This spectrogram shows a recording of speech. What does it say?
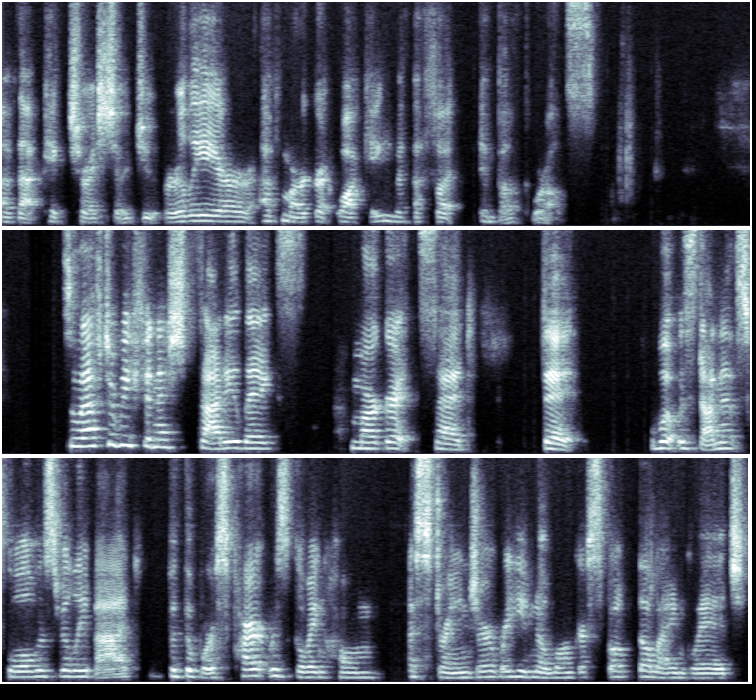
of that picture I showed you earlier of Margaret walking with a foot in both worlds. So after we finished Fatty Legs, Margaret said that what was done at school was really bad, but the worst part was going home a stranger where you no longer spoke the language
